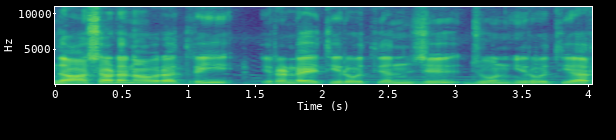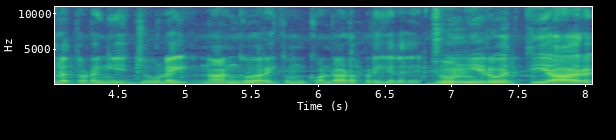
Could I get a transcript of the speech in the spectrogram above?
இந்த ஆஷாட நவராத்திரி இரண்டாயிரத்தி இருபத்தி அஞ்சு ஜூன் இருபத்தி ஆறில் தொடங்கி ஜூலை நான்கு வரைக்கும் கொண்டாடப்படுகிறது. ஜூன் இருபத்தி ஆறு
